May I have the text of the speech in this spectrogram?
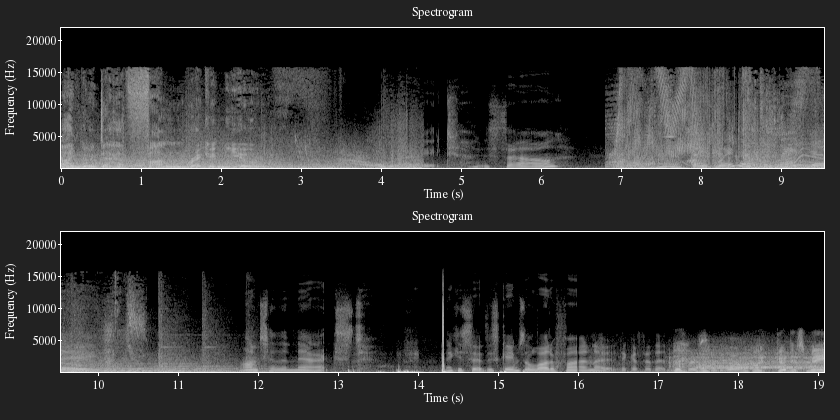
I'm going to have fun breaking you. Alright. So. Thankfully, that's complete. Yay. On to the next. Like I said, this game's a lot of fun. I think I said that in the first video. What? Goodness me.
